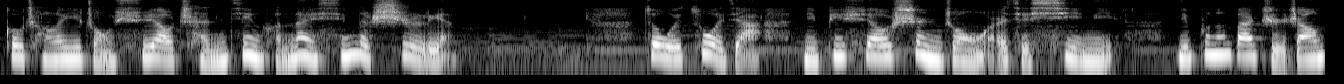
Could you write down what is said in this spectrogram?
构成了一种需要沉静和耐心的试炼。作为作家，你必须要慎重而且细腻，你不能把纸张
